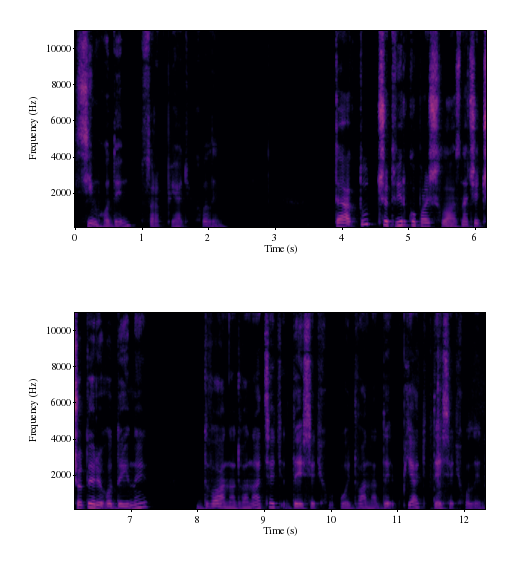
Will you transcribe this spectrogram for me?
7 годин 45 хвилин. Так, тут четвірку пройшла. Значить, 4 години, 2 на 12, 10, хв- ой, 2 на 5, 10 хвилин.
